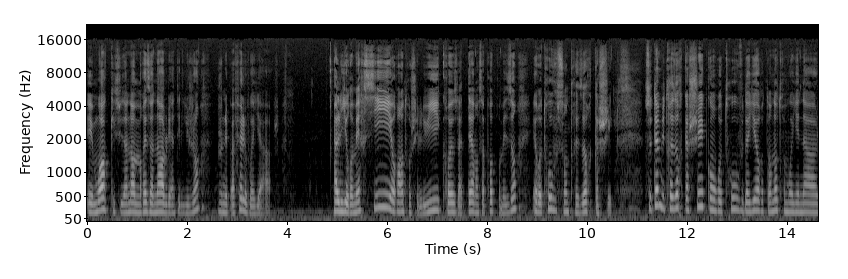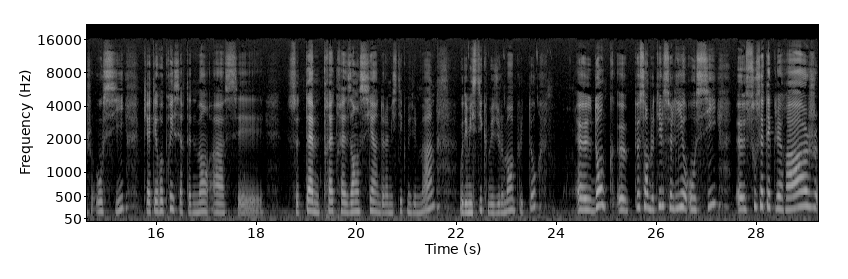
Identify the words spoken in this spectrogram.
et moi, qui suis un homme raisonnable et intelligent, je n'ai pas fait le voyage. Ali remercie, rentre chez lui, creuse la terre dans sa propre maison et retrouve son trésor caché. Ce thème du trésor caché qu'on retrouve d'ailleurs dans notre Moyen Âge aussi, qui a été repris certainement à ce thème très très ancien de la mystique musulmane, ou des mystiques musulmans plutôt, euh, donc, euh, peut semble-t-il se lire aussi euh, sous cet éclairage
